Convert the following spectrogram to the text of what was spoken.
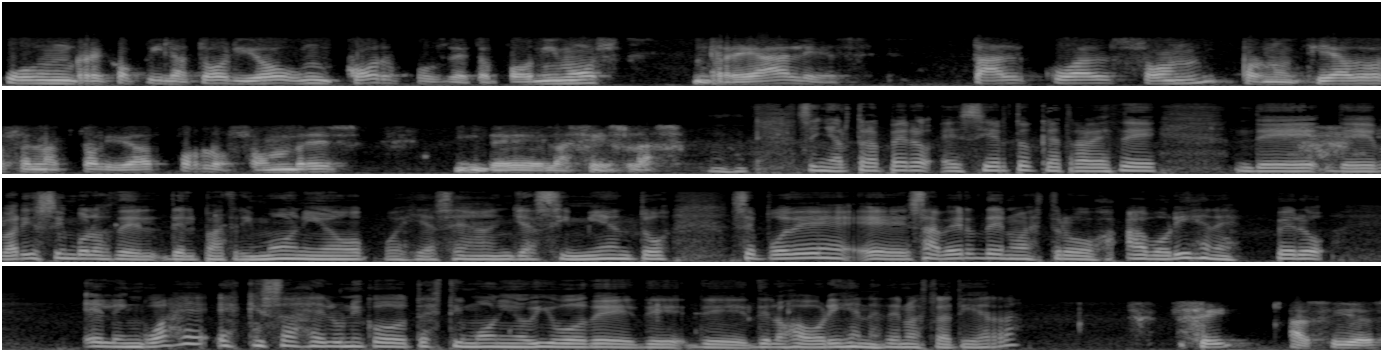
un recopilatorio, un corpus de topónimos reales, tal cual son pronunciados en la actualidad por los hombres de las islas. Señor Trapero, es cierto que a través de, de, varios símbolos del, patrimonio, pues ya sean yacimientos, se puede eh, saber de nuestros aborígenes, pero ¿el lenguaje es quizás el único testimonio vivo de, de los aborígenes de nuestra tierra? Sí, así es.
